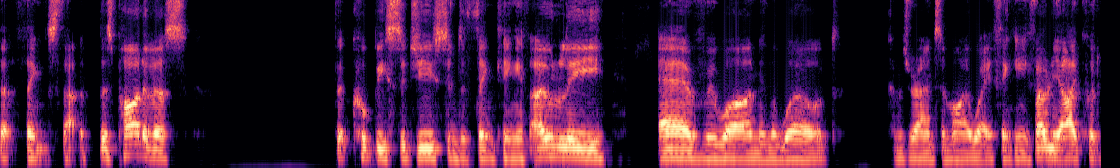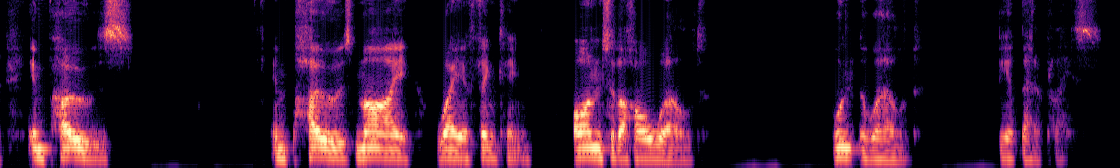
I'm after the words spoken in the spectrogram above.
that thinks that. There's part of us that could be seduced into thinking if only everyone in the world comes around to my way, thinking if only I could impose impose my way of thinking onto the whole world, wouldn't the world be a better place?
